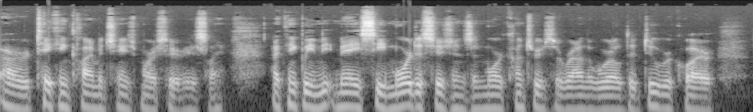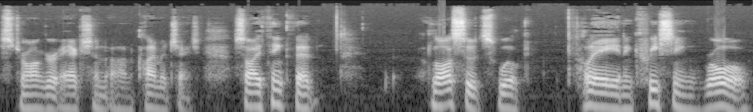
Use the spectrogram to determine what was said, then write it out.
are taking climate change more seriously. I think we may see more decisions in more countries around the world that do require stronger action on climate change. So I think that lawsuits will play an increasing role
